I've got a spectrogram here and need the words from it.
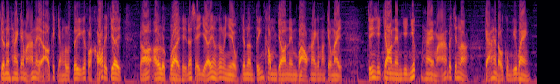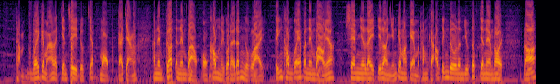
Cho nên hai cái mã này ở cái trận lượt đi rất là khó để chơi. Đó ở lượt về thì nó sẽ dễ hơn rất là nhiều cho nên tiến không cho anh em vào hai cái mã kèo này tiến sẽ cho anh em duy nhất hai mã, đó chính là cả hai đội cùng ghi bàn. Thậm, với cái mã là Chelsea được chấp một cả chặn anh em kết, anh em vào. Còn không thì có thể đánh ngược lại. Tiến không có ép anh em vào nhé xem như đây chỉ là những cái mã kèo mà tham khảo, tiến đưa lên youtube cho anh em thôi. Đó.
